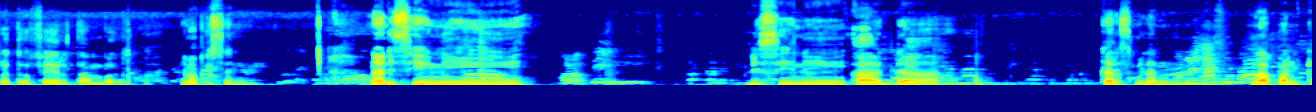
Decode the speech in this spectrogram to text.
Rate of fire tambah 5%. Nah, di sini di sini ada kar 98k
